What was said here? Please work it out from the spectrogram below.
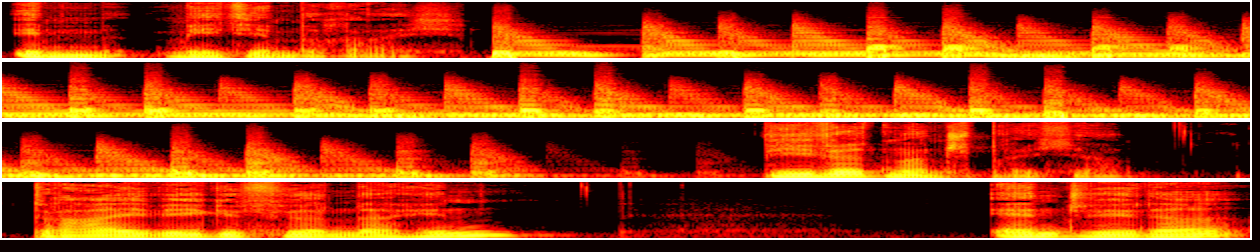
im Medienbereich? Wie wird man Sprecher? Drei Wege führen dahin. Entweder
